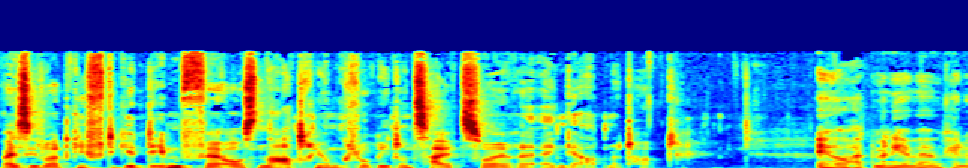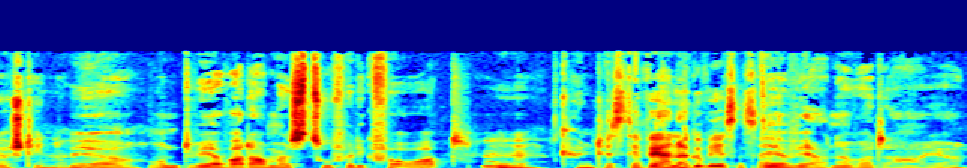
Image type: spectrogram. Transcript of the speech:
weil sie dort giftige Dämpfe aus Natriumchlorid und Salzsäure eingeatmet hat. Ja, hat man ja immer im Keller stehen, ne? Ja, und wer war damals zufällig vor Ort? Hm, könnte es der Werner gewesen sein? Der Werner war da, ja.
